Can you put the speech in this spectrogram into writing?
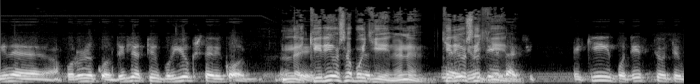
είναι, αφορούν κονδύλια του Υπουργείου Εξωτερικών. Ναι, κυρίως από εκεί είναι, ναι. Κυρίως ναι, εκεί είναι. Εντάξει, εκεί υποτίθεται ότι,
